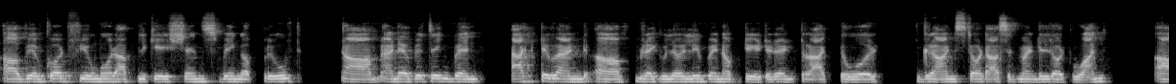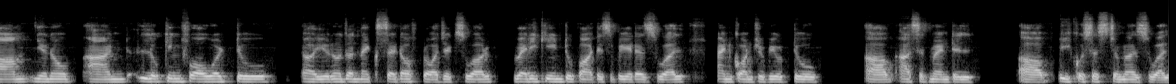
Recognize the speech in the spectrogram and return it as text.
uh, we have got few more applications being approved um, and everything been active and uh, regularly been updated and tracked over grants.assetmantle.one. Um, you know, and looking forward to uh, you know the next set of projects who are very keen to participate as well and contribute to uh, asset mantle uh, ecosystem as well.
